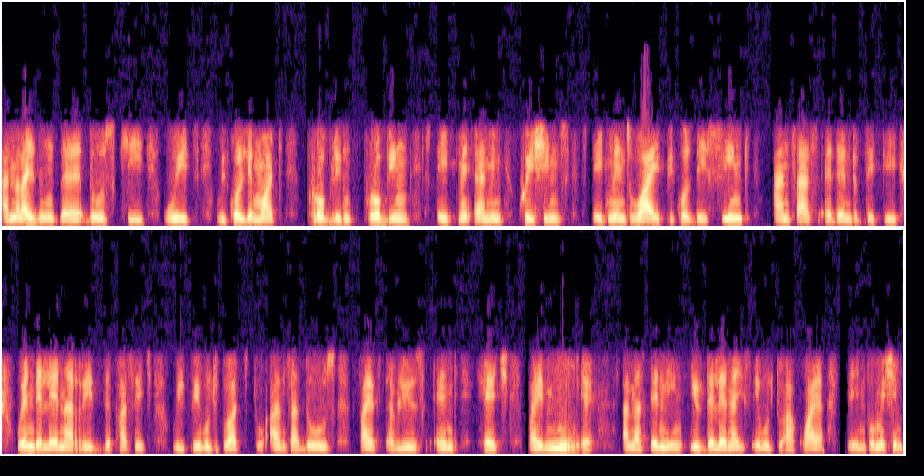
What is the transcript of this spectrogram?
analyzing the, those key words, we call them what? Probing, probing statement, I mean, questions, statements. Why? Because they sink answers at the end of the day. When the learner reads the passage, we'll be able to? To answer those five W's and H by mere understanding. If the learner is able to acquire the information,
